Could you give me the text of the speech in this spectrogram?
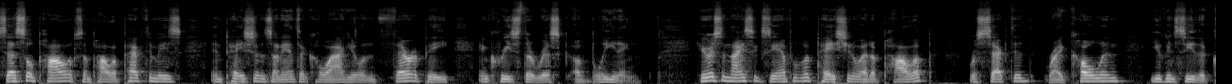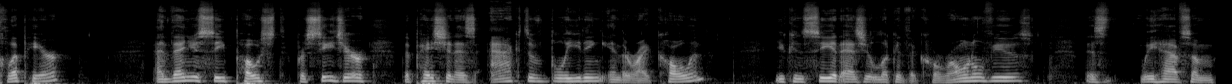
sessile polyps and polypectomies in patients on anticoagulant therapy increase the risk of bleeding. Here's a nice example of a patient who had a polyp resected, right colon. You can see the clip here. And then you see post procedure, the patient has active bleeding in the right colon. You can see it as you look at the coronal views. There's, we have some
